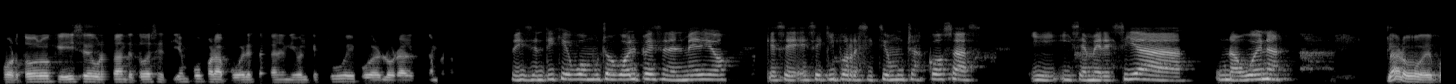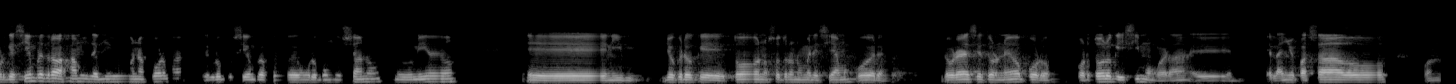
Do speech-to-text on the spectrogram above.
por todo lo que hice durante todo ese tiempo para poder estar en el nivel que estuve y poder lograr el campeonato. Sí, sentís que hubo muchos golpes en el medio, que ese, ese equipo resistió muchas cosas y, y, se merecía una buena. Claro, eh, porque siempre trabajamos de muy buena forma, el grupo siempre fue un grupo muy sano, muy unido, eh, y yo creo que todos nosotros nos merecíamos poder lograr ese torneo por, por todo lo que hicimos, ¿verdad? Eh, el año pasado, con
